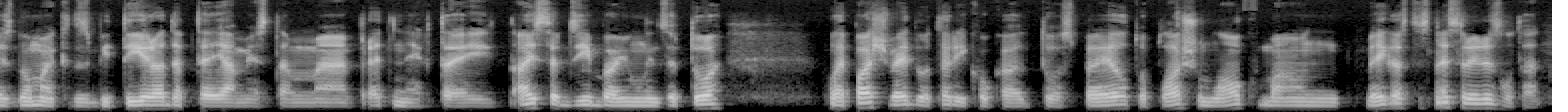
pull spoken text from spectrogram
es domāju, ka tas bija tīri adaptējāmies tam pretinieku tai aizsardzībai un līdz ar to, lai paši veidot arī kaut kādu to spēli, to plašumu laukumā un beigās tas nes arī rezultātu.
